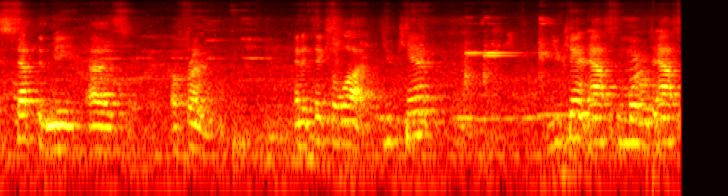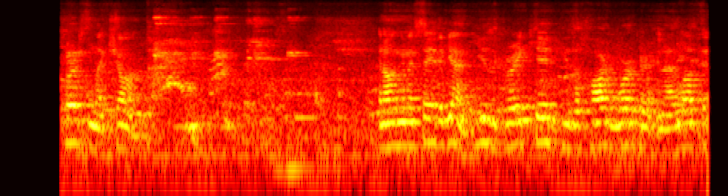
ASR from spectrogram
accepted me as a friend. And it takes a lot. You can't, you can't ask for more, ask a person like Sean. And I'm gonna say it again. He's a great kid. He's a hard worker, and I love him.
